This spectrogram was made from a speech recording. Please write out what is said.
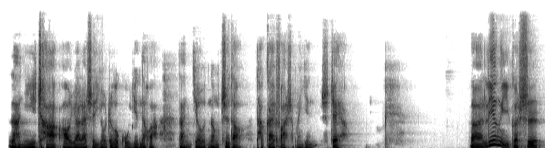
那你一查哦，原来是有这个古音的话，那你就能知道它该发什么音，是这样。呃，另一个是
